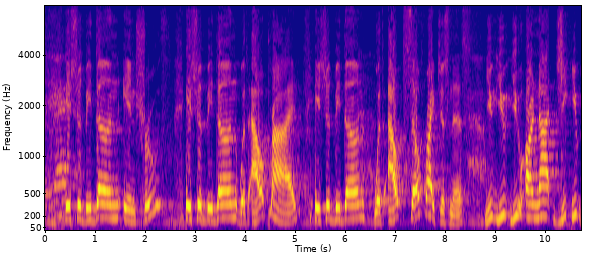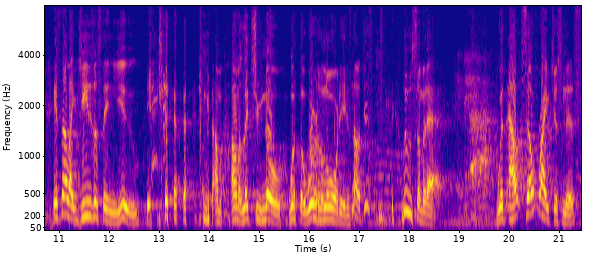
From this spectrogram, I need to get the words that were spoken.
It should be done in truth. It should be done without pride. It should be done without self righteousness. You, you, you are not, G- you, it's not like Jesus than you. I'm, I'm going to let you know what the word of the Lord is. No, just lose some of that. Without self righteousness,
